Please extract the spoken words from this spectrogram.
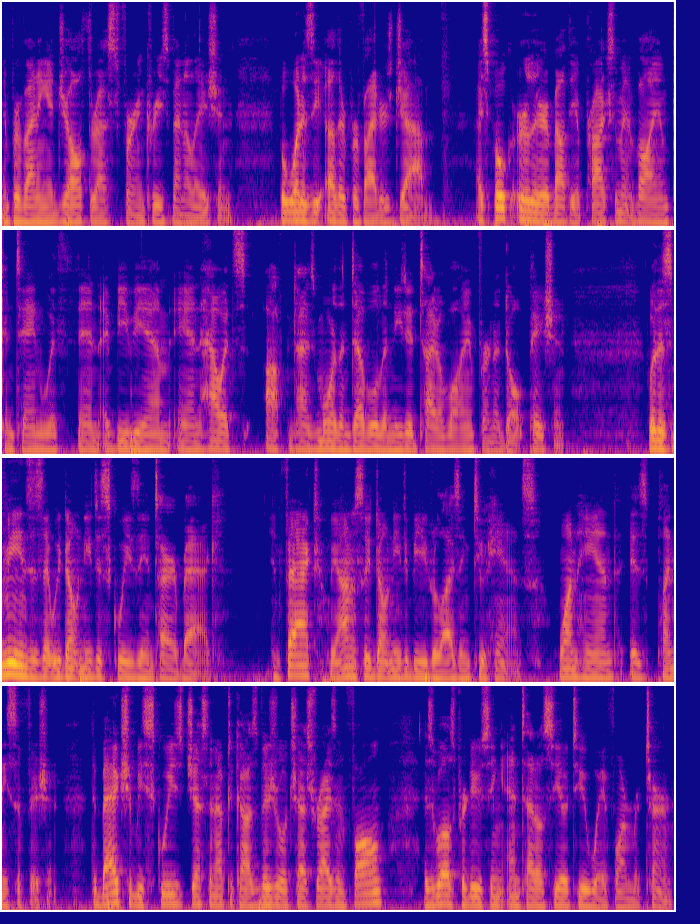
and providing a jaw thrust for increased ventilation. But what is the other provider's job? I spoke earlier about the approximate volume contained within a BVM and how it's oftentimes more than double the needed tidal volume for an adult patient. What this means is that we don't need to squeeze the entire bag. In fact, we honestly don't need to be utilizing two hands. One hand is plenty sufficient. The bag should be squeezed just enough to cause visual chest rise and fall, as well as producing end-tidal CO2 waveform return.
